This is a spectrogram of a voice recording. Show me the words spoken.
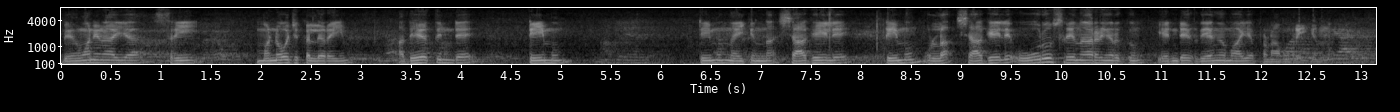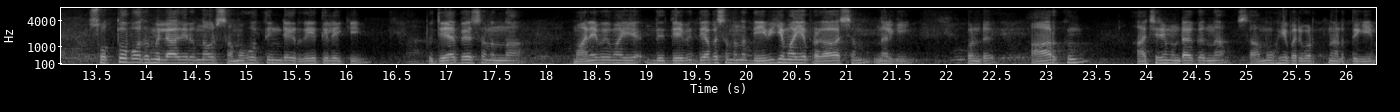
ബഹുമാനായ ശ്രീ മനോജ് കല്ലറയും അദ്ദേഹത്തിന്റെ ടീമും ടീമും നയിക്കുന്ന ശാഖയിലെ ടീമും ഉള്ള ശാഖയിലെ ഓരോ ശ്രീനാരായണർക്കും എന്റെ ഹൃദയംഗമായ പ്രണാമം അറിയിക്കുന്നു. സ്വത്വബോധമില്ലാതിരുന്ന ഒരു സമൂഹത്തിന്റെ ഹൃദയത്തിലേക്ക് വിദ്യാഭ്യാസമെന്ന മാനവികമായ വിദ്യാഭ്യാസമെന്ന ദൈവികമായ പ്രകാശം നൽകി കൊണ്ട് ആർക്കും ആശ്ചര്യമുണ്ടാക്കുന്ന സാമൂഹിക പരിവർത്തനം നടത്തുകയും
